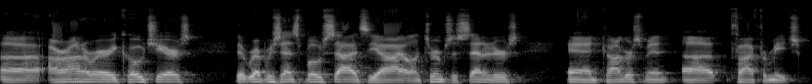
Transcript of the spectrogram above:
uh, our honorary co-chairs that represents both sides of the aisle in terms of senators and congressmen, uh, five from each.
